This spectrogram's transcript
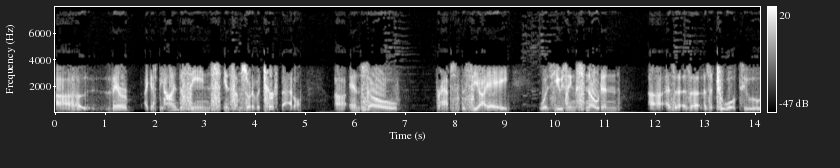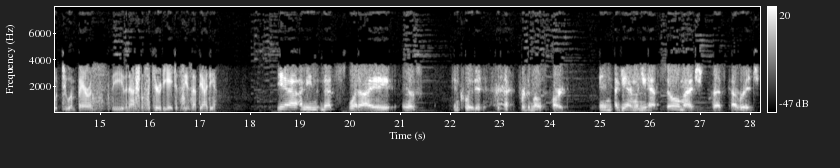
uh, they're I guess, behind the scenes in some sort of a turf battle. Uh, and so perhaps the CIA was using Snowden uh, as a as a as a tool to to embarrass the the national security agency. Is that the idea? Yeah, I mean that's what I have concluded for the most part. And again, when you have so much press coverage,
